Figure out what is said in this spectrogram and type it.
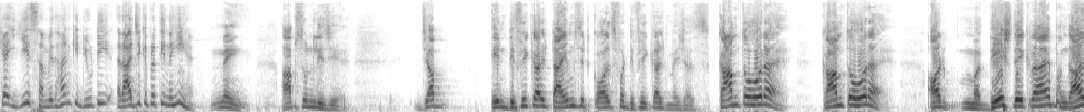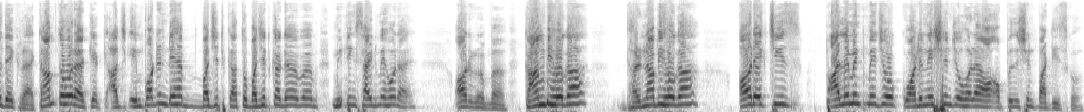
क्या ये संविधान की ड्यूटी राज्य के प्रति नहीं है? नहीं आप सुन लीजिए। जब in difficult times it calls for difficult measures काम तो हो रहा है काम तो हो रहा है। और देश देख रहा है, बंगाल देख रहा है। काम तो हो रहा है कि आज इंपॉर्टेंट डे है बजट का तो बजट का मीटिंग साइड में हो रहा है। और काम भी होगा, धरना भी होगा, और एक चीज़ पार्लियामेंट में जो कोऑर्डिनेशन जो हो रहा है ऑपोजिशन पार्टीज़ को,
